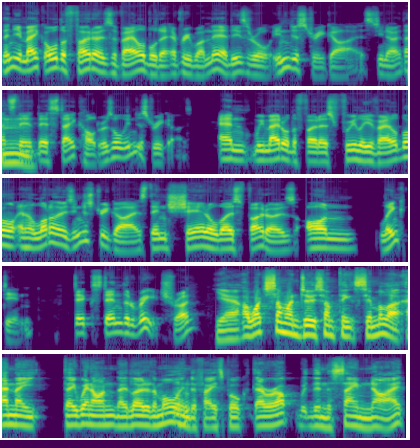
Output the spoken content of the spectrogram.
then you make all the photos available to everyone there. These are all industry guys. You know, that's mm. their, their stakeholder, is all industry guys. And we made all the photos freely available. And a lot of those industry guys then shared all those photos on LinkedIn extend the reach, right? Yeah. I watched someone do something similar and they they went on, they loaded them all mm-hmm. into Facebook. They were up within the same night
